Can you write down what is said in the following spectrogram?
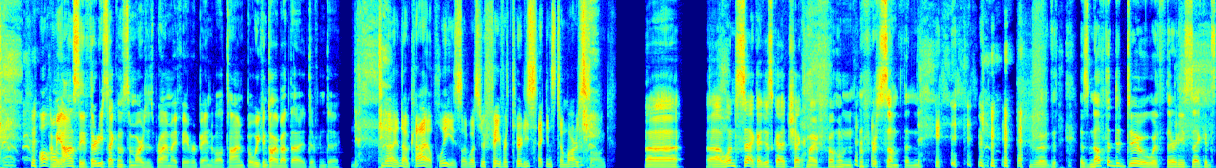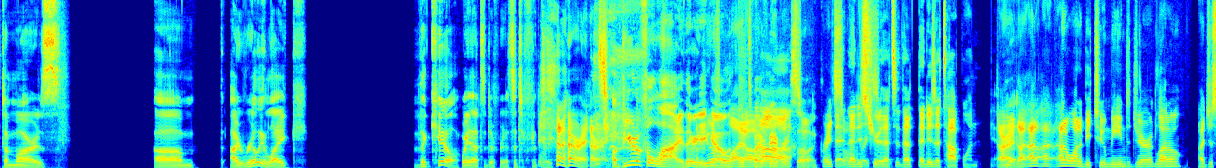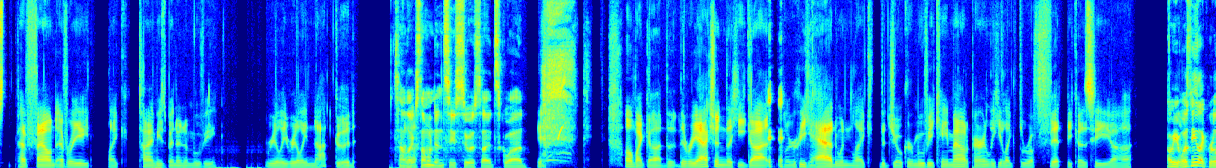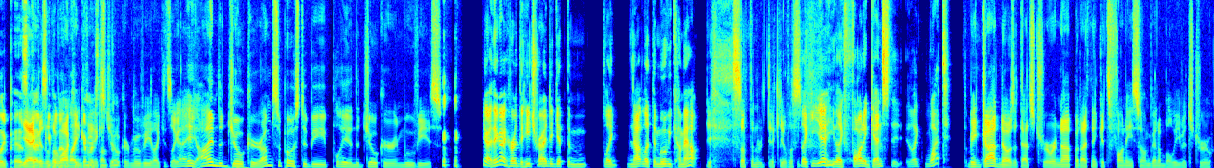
Oh, I mean, oh, honestly, 30 Seconds to Mars is probably my favorite band of all time, but we can talk about that a different day. no, no, Kyle, please. Like, what's your favorite Thirty Seconds to Mars song? Uh, uh, one sec. I just gotta check my phone for something. There's nothing to do with 30 Seconds to Mars. Um, I really like The Kill. Wait, that's a different. That's a different thing. all right, all right. A Beautiful Lie. There A you go. Lie. That's Oh, my ah, favorite great song. Great That- song. that is great true. song. That's that that is a top one. all right. Yeah. I, I I don't want to be too mean to Jared Leto. I just have found every like time he's been in a movie really, really not good. Sounds Uh, like someone didn't see Suicide Squad. oh my god, the the reaction that he got or he had when like the Joker movie came out. Apparently, he like threw a fit because he uh Oh yeah, wasn't he like really pissed yeah that because of the people didn't Joaquin like him or Phoenix something? Joker movie. Like it's like, hey, I'm the Joker. I'm supposed to be playing the Joker in movies. Yeah, I think I heard that he tried to get the like not let the movie come out. Something ridiculous. Like yeah, he like fought against it. Like what? I mean, God knows if that's true or not, but I think it's funny, so I'm gonna believe it's true.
